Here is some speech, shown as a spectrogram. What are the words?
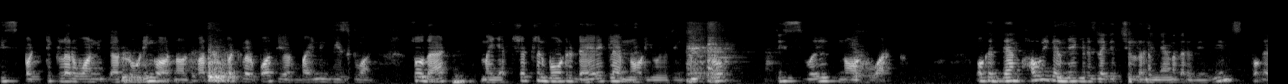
This particular one you are loading or not for this particular path you are binding this one. So that my exception boundary directly i'm not using. So this will not work. Okay, then how we can make it is like a children in another way means okay,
